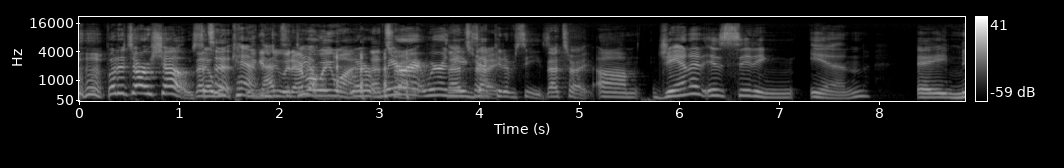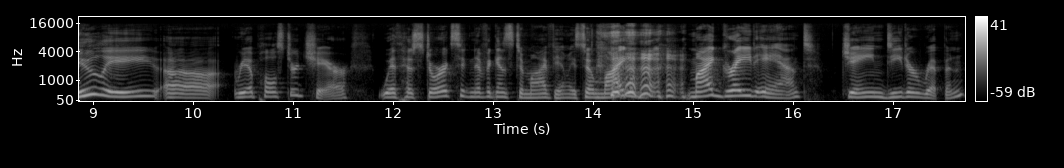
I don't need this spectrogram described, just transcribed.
over. but it's our show, That's so we can. We can That's do whatever we want. We're, That's we're, right. we're in the That's right. executive seats. That's right. Um, Janet is sitting in a newly uh, reupholstered chair with historic significance to my family. So my my great aunt Jane Deeter Rippin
